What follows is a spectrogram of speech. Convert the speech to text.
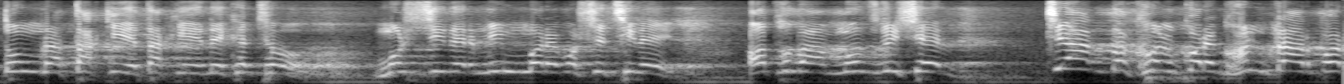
তোমরা তাকিয়ে তাকিয়ে দেখেছ, মসজিদের মিম্বরে বসেছিলে অথবা মজলিসের চেয়ার দখল করে ঘণ্টার পর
